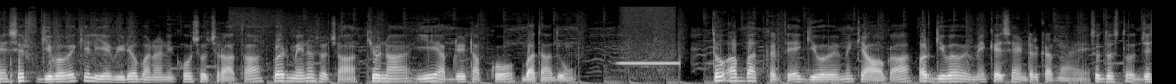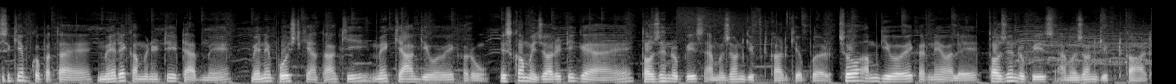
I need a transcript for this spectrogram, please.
मैं सिर्फ़ गिव अवे के लिए वीडियो बनाने को सोच रहा था, पर मैंने सोचा, क्यों ना ये अपडेट आपको बता दूँ। तो अब बात करते हैं गिव अवे में क्या होगा और गिव अवे में कैसे एंटर करना है। तो दोस्तों, जैसे कि आपको पता है, मेरे कम्युनिटी टैब में मैंने पोस्ट किया था कि मैं क्या गिव अवे करूँ। इसका मेजोरिटी गया है thousand rupees Amazon gift card के ऊपर। सो हम गिव अवे करने वाले thousand rupees Amazon gift card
